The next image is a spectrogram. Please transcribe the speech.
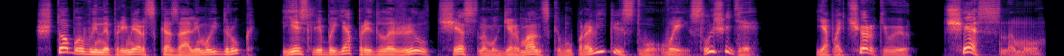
— Что бы вы, например, сказали, мой друг, если бы я предложил честному германскому правительству, вы слышите? Я подчеркиваю, честному.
